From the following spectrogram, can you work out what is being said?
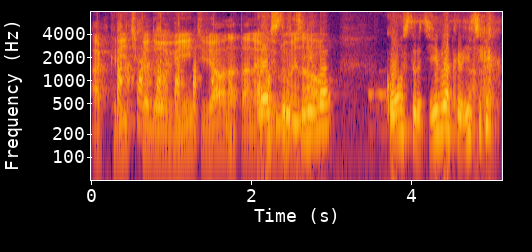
a crítica do ouvinte já, o Natanael de Construtiva. Blumenau. Construtiva, crítica.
